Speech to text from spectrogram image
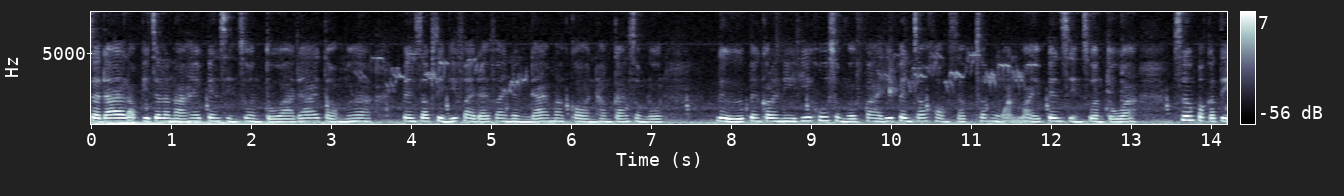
จะได้รับพิจารณาให้เป็นสินส่วนตัวได้ต่อเมื่อ เป็นทรัพย์สินที่ฝ่ายใดฝ่ายหนึ่งได้มาก่อนทำการสมรส หรือเป็นกรณีที่คู่สมรสฝ่ายที่เป็นเจ้าของทรัพย์สงวนไว้เป็นสินส่วนตัว ซึ่งปกติ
